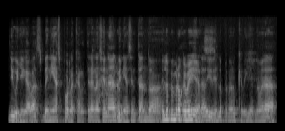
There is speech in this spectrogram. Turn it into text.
Digo, llegabas, venías por la carretera nacional, Claro. venías entrando a, Es lo primero que veías. estadio y es lo primero que veías, ¿no? Era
